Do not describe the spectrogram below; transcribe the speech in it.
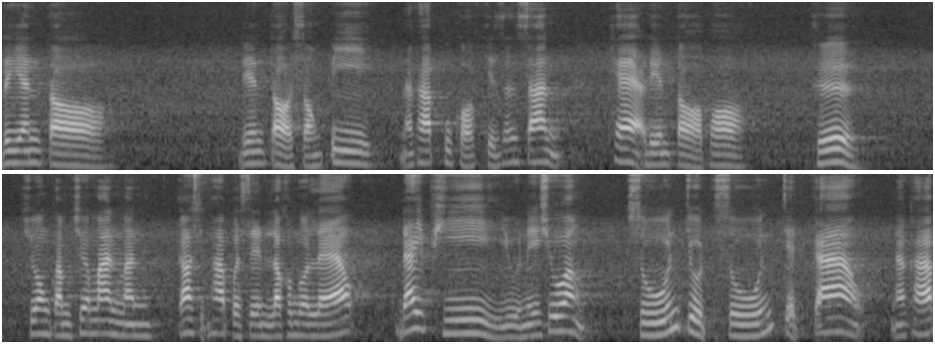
เรียนต่อ เรียนต่อ2ปีนะครับครูขอเขียนสั้นๆ แค่เรียนต่อพอ คือช่วงความเชื่อมั่นมัน 95%เราคำนวณแล้วได้ P อยู่ในช่วง 0.079 นะครับ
